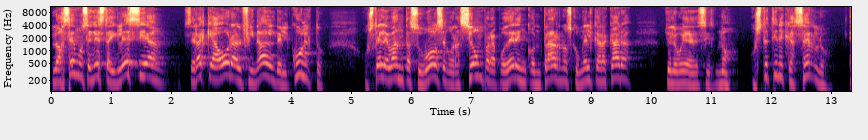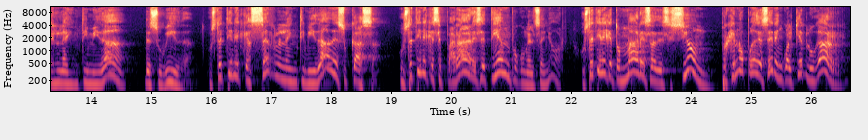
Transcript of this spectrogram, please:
¿lo hacemos en esta iglesia? ¿Será que ahora al final del culto usted levanta su voz en oración para poder encontrarnos con Él cara a cara? Yo le voy a decir, no, usted tiene que hacerlo en la intimidad de su vida. Usted tiene que hacerlo en la intimidad de su casa. Usted tiene que separar ese tiempo con el Señor. Usted tiene que tomar esa decisión, porque no puede ser en cualquier lugar.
